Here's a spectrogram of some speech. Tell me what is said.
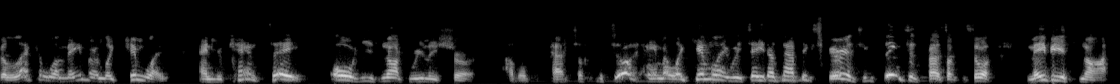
the Lekimle. And you can't say oh, he's not really sure. We say he doesn't have the experience. He thinks it's Pesach So Maybe it's not.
